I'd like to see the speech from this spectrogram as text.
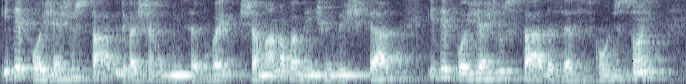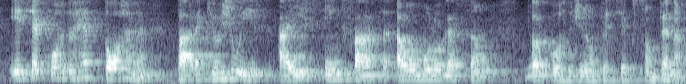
E depois de ajustado, ele vai, o Ministério Público vai chamar novamente o investigado e depois de ajustadas essas condições, esse acordo retorna para que o juiz aí sim faça a homologação do acordo de não persecução penal.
